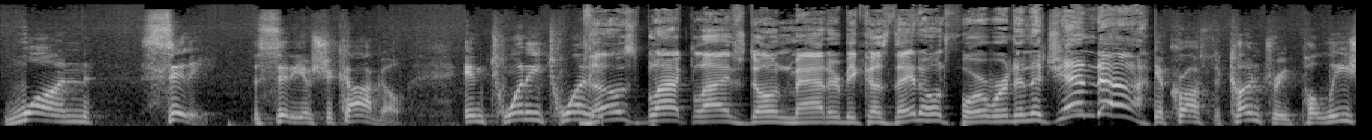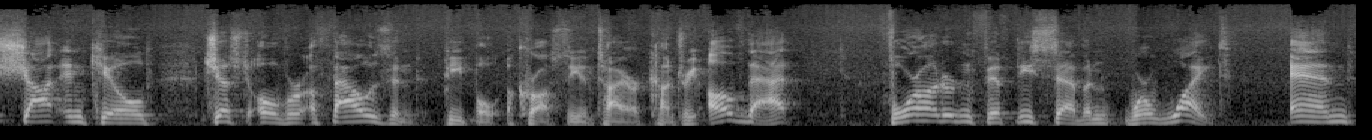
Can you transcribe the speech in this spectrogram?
one city, the city of Chicago. In 2020, those black lives don't matter because they don't forward an agenda. Across the country, police shot and killed just over a thousand people across the entire country. Of that, 457 were white and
